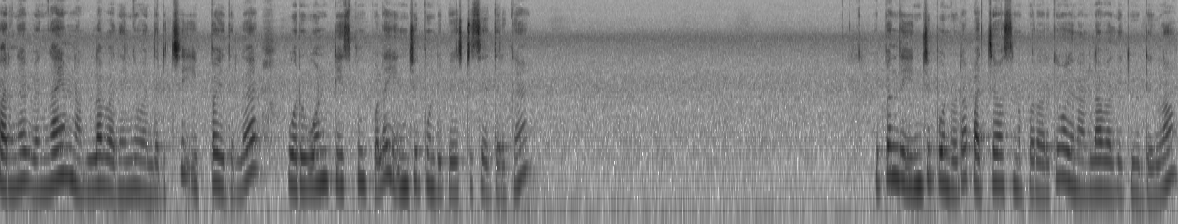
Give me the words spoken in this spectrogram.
பாருங்கள் வெங்காயம் நல்லா வதங்கி வந்துடுச்சு. இப்போ இதில் ஒரு ஒன் டீஸ்பூன் போல் இஞ்சி பூண்டு பேஸ்ட்டு சேர்த்துருக்கேன். இப்போ இந்த இஞ்சி பூண்டோட பச்சை வாசனை போகிற வரைக்கும் கொஞ்சம் நல்லா வதக்கி விட்டுக்கலாம்.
